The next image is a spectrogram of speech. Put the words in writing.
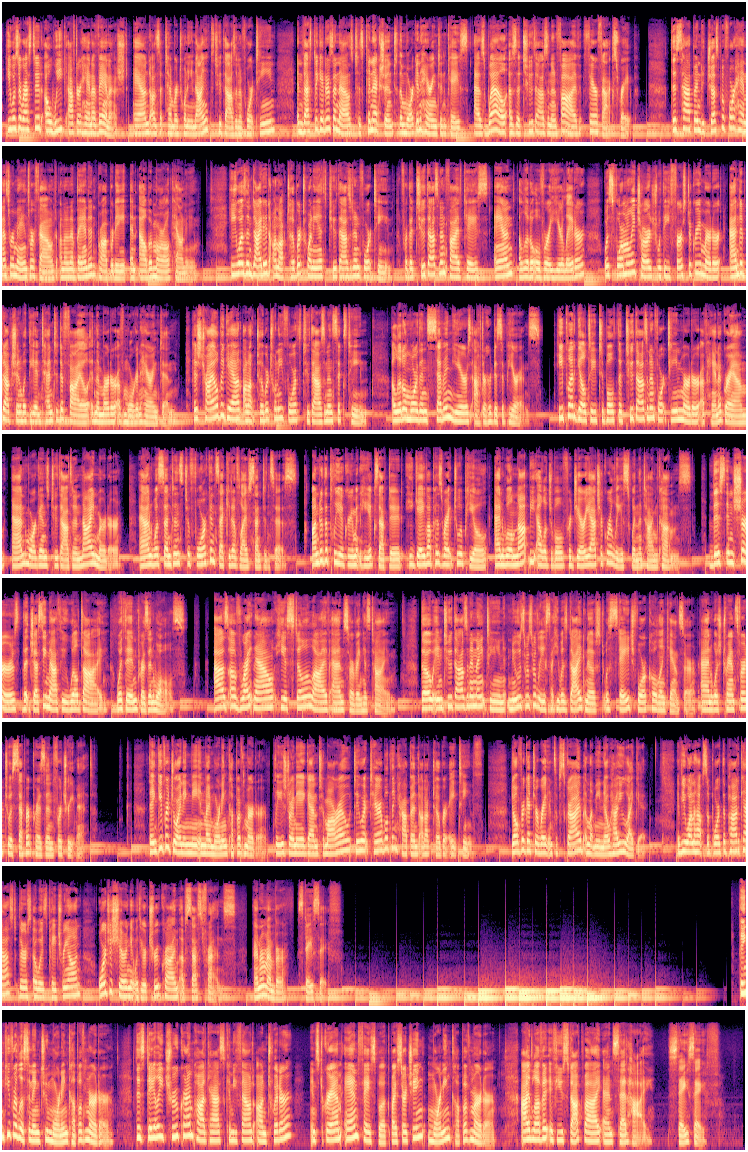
He was arrested a week after Hannah vanished, and on September 29, 2014, investigators announced his connection to the Morgan Harrington case as well as the 2005 Fairfax rape. This happened just before Hannah's remains were found on an abandoned property in Albemarle County. He was indicted on October 20th, 2014, for the 2005 case and, a little over a year later, was formally charged with the first degree murder and abduction with the intent to defile in the murder of Morgan Harrington. His trial began on October 24th, 2016, a little more than seven years after her disappearance. He pled guilty to both the 2014 murder of Hannah Graham and Morgan's 2009 murder, and was sentenced to four consecutive life sentences. Under the plea agreement he accepted, he gave up his right to appeal and will not be eligible for geriatric release when the time comes. This ensures that Jesse Matthew will die within prison walls. As of right now, he is still alive and serving his time though in 2019, news was released that he was diagnosed with stage 4 colon cancer and was transferred to a separate prison for treatment. Thank you for joining me in my morning cup of murder. Please join me again tomorrow to hear what terrible thing happened on October 18th. Don't forget to rate and subscribe and let me know how you like it. If you want to help support the podcast, there's always Patreon or just sharing it with your true crime obsessed friends. And remember, stay safe. Thank you for listening to Morning Cup of Murder. This daily true crime podcast can be found on Twitter, Instagram, and Facebook by searching Morning Cup of Murder. I'd love it if you stopped by and said hi. Stay safe.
